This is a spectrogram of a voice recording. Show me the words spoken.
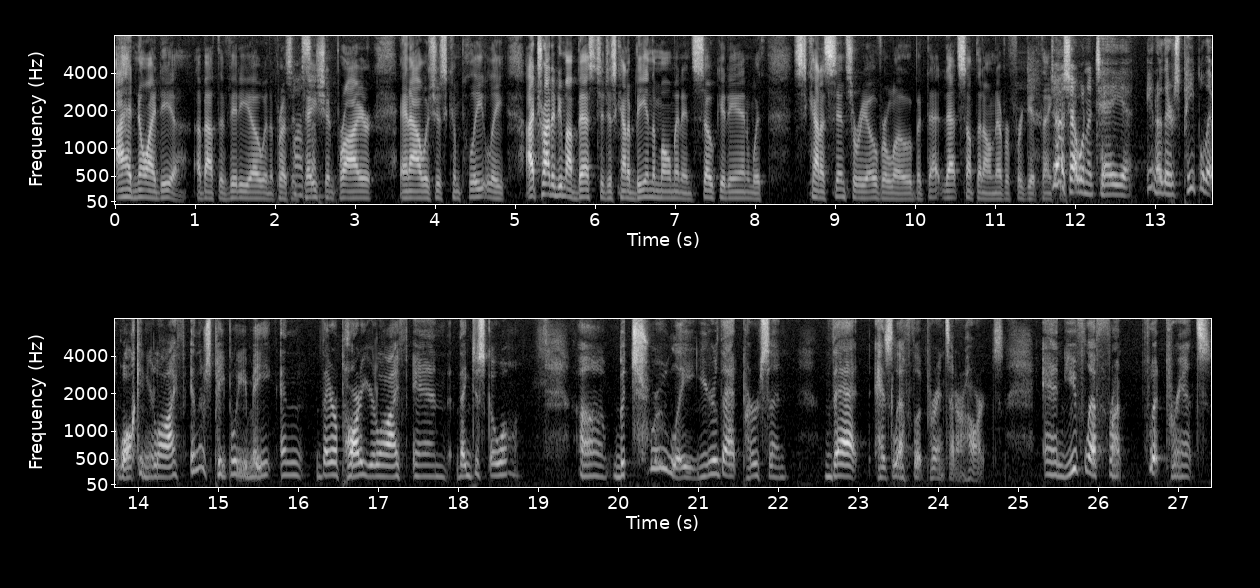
I had no idea about the video and the presentation awesome. prior, and I was just completely. I try to do my best to just kind of be in the moment and soak it in with kind of sensory overload. But that that's something I'll never forget. Thank Josh, you. I want to tell you, you know, there's people that walk in your life, and there's people you meet, and they're a part of your life, and they just go on. Uh, but truly, you're that person that has left footprints in our hearts, and you've left front footprints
